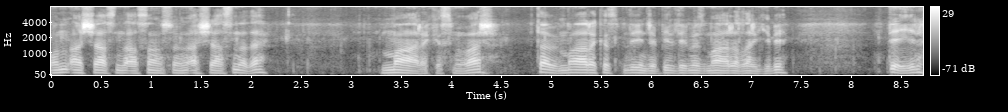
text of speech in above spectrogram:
onun aşağısında asansörün aşağısında da mağara kısmı var. Tabi mağara kısmı deyince bildiğimiz mağaralar gibi değil.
